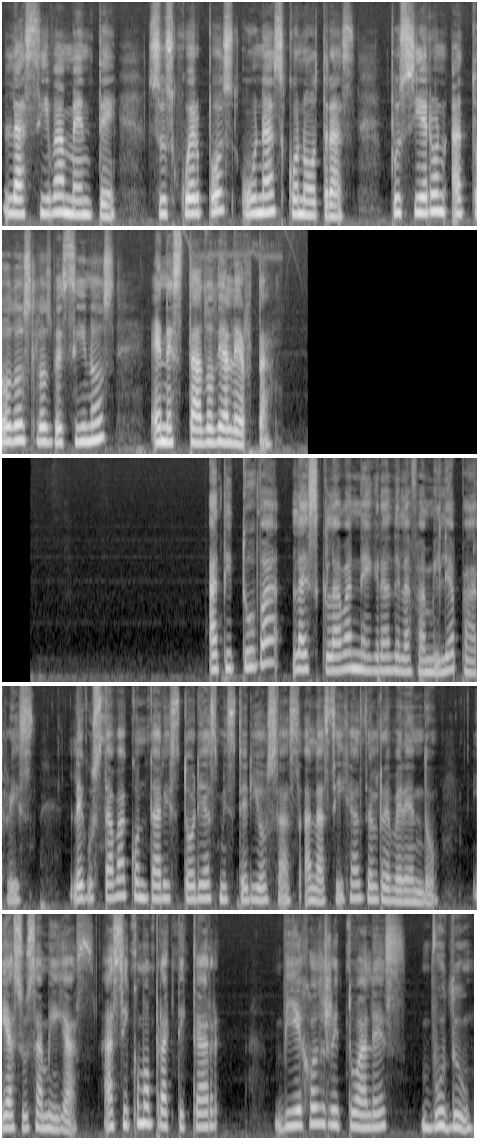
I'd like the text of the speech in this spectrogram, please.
lascivamente sus cuerpos unas con otras, pusieron a todos los vecinos en estado de alerta. A Tituba, la esclava negra de la familia Parris, le gustaba contar historias misteriosas a las hijas del reverendo y a sus amigas, así como practicar viejos rituales vudú.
